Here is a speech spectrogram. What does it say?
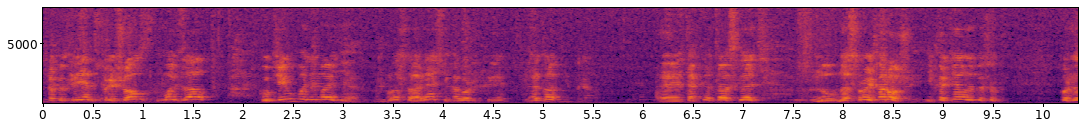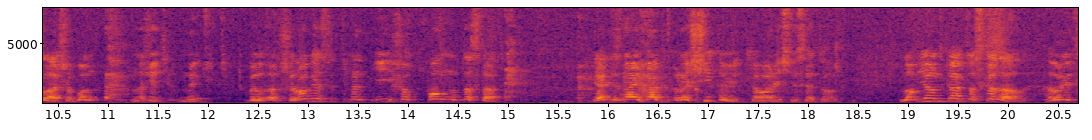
чтобы клиент пришел в мой зал, купил, понимаете, просто горячий, хороший хлеб. Это, э, так, так сказать, ну, настрой хороший. И хотелось бы, чтобы пожелать, чтобы он, значит, э, был широкий ассортимент и чтобы в полном достатке. Я не знаю, как рассчитывают товарищи с этого, но мне он как-то сказал, говорит,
